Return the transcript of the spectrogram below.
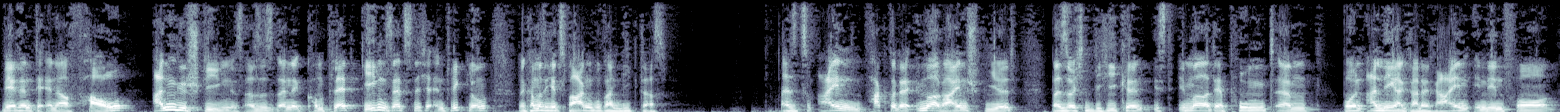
während der NAV angestiegen ist. Also es ist eine komplett gegensätzliche Entwicklung. Und dann kann man sich jetzt fragen, woran liegt das? Also zum einen, Faktor, der immer reinspielt bei solchen Vehikeln, ist immer der Punkt, ähm, wollen Anleger gerade rein in den Fonds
